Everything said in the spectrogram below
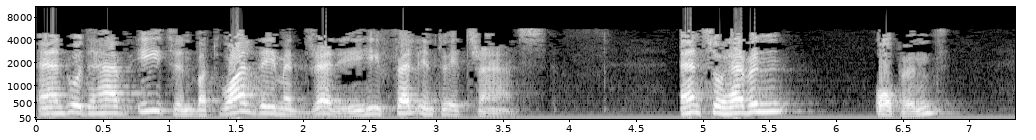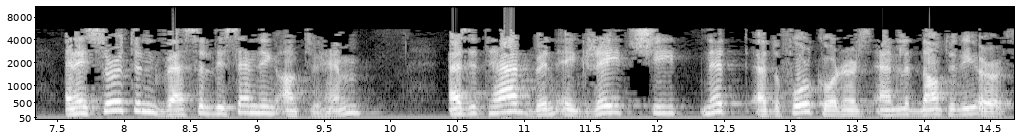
and would have eaten, but while they made ready, he fell into a trance. And so heaven opened, and a certain vessel descending unto him, as it had been a great sheet knit at the four corners and let down to the earth,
